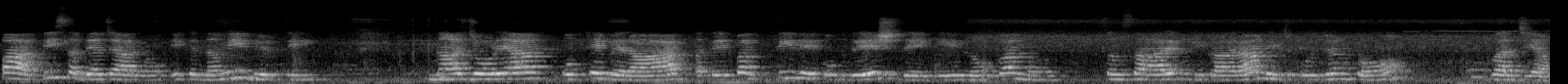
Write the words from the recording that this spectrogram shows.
ਭਾਰਤੀ ਸੱਭਿਆਚਾਰ ਨੂੰ ਇੱਕ ਨਵੀਂ ਬਿਰਤੀ ਨਾਲ ਜੋੜਿਆ, ਉੱਥੇ ਵਿਰਾਗ ਅਤੇ ਭਗਤੀ ਦੇ ਉਪਦੇਸ਼ ਦੇ ਕੇ ਲੋਕਾਂ ਨੂੰ ਸੰਸਾਰਿਕ ਵਿਕਾਰਾਂ ਵਿੱਚ ਉਲਝਣ ਤੋਂ ਵਰਜਿਆ।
